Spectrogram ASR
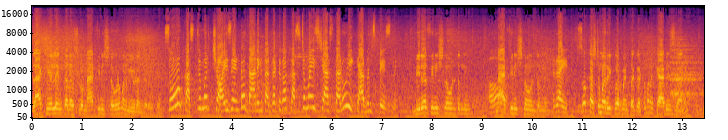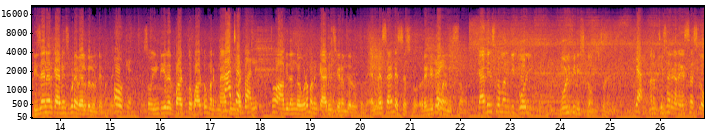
black hair line కలర్స్లో మ్యాట్ ఫినిష్లో కూడా మనం ఇవ్వడం జరుగుతుంది. సో కస్టమర్ చాయిస్ ఏంటో దానికి తగ్గట్టుగా కస్టమైజ్ చేస్తారు ఈ క్యాబిన్ స్పేస్ని. మిర్రర్ ఫినిష్లో ఉంటుంది. మ్యాట్ ఫినిష్లో ఉంటుంది. రైట్ సో కస్టమర్ రిక్వైర్మెంట్ తగ్గట్టు మన క్యాబిన్స్ కానీ డిజైనర్ క్యాబిన్స్ కూడా అవైలబుల్ ఉంటాయి మన దగ్గర. ఓకే సో ఇంటీరియర్ పార్ట్తో పాటు మనకి మ్యాచింగ్. సో ఆ విధంగా కూడా మనం క్యాబిన్స్ చేయడం జరుగుతుంది. ఎంఎస్ అండ్ ఎస్ఎస్లో. రెండిట్లో. మనం ఇస్తాము క్యాబిన్స్లో మనకి గోల్డ్ గోల్డ్ ఫినిష్లో ఉంది చూడండి. యా మనం చూసారు కదా ఎస్ఎస్లో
